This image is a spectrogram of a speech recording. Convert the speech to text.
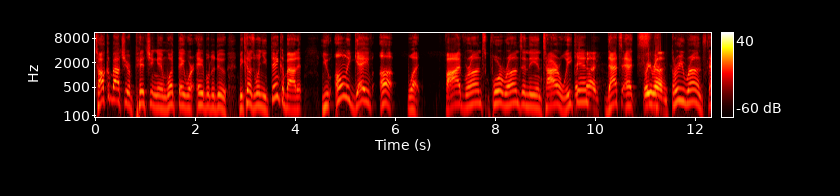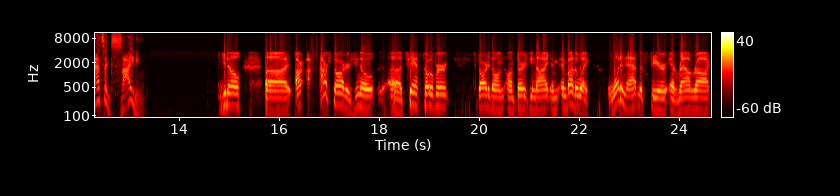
Talk about your pitching and what they were able to do. Because when you think about it, you only gave up what five runs, four runs in the entire weekend. That's at Three runs. Three runs. That's exciting. You know, uh, our our starters. You know, uh, Chance Covert started on on Thursday night, and, and by the way, what an atmosphere at Round Rock!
